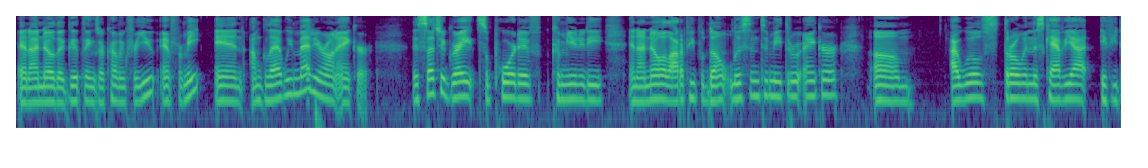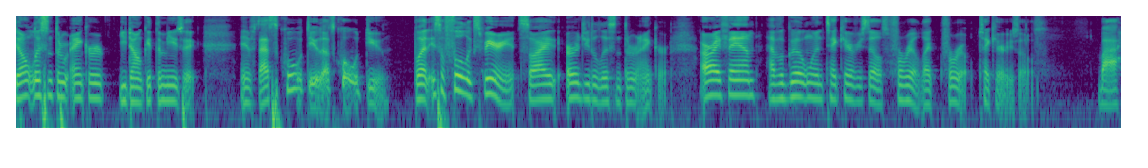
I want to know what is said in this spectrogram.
and I know that good things are coming for you and for me. And I'm glad we met here on Anchor. It's such a great supportive community, and I know a lot of people don't listen to me through Anchor. Um, I will throw in this caveat: if you don't listen through Anchor, you don't get the music. And if that's cool with you, that's cool with you. But it's a full experience, so I urge you to listen through Anchor. All right, fam, have a good one. Take care of yourselves, for real, like for real. Take care of yourselves. Bye.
